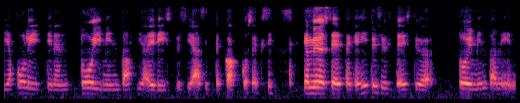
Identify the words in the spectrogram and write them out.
ja poliittinen toiminta ja edistys jää sitten kakkoseksi. Ja myös se, että kehitysyhteistyötoiminta niin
